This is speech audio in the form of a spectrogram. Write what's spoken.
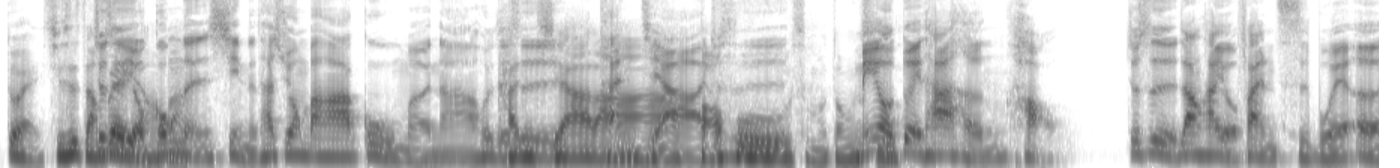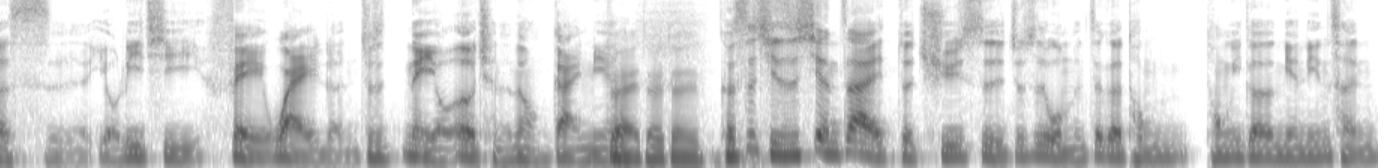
对，其实长辈就是有功能性的，他希望帮他顾门啊，或者是看是家啦、看家，保护什么东西，没有对他很好，就是让他有饭吃，不会饿死，有力气废外人，就是内有恶犬的那种概念。。对对对，可是其实现在的趋势，就是我们这个同同一个年龄层，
